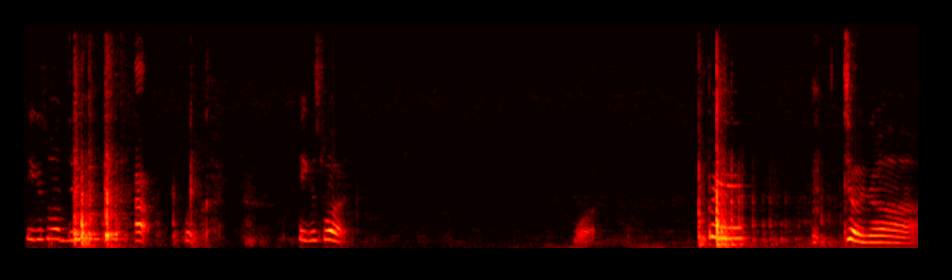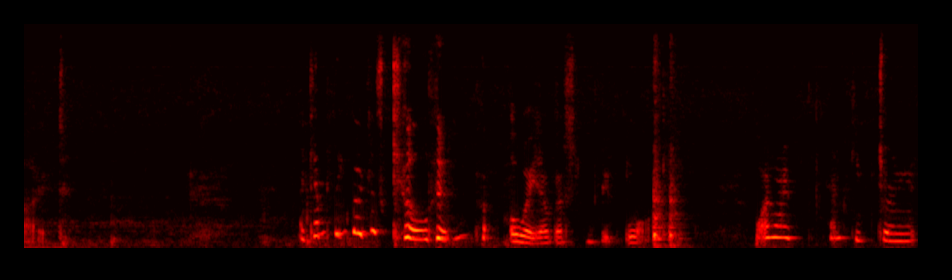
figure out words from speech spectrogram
Hey, guess what, dude? Ow, look. Hey, guess what? What? Tonight. I can't believe I just killed him. Oh wait, I've got a big block. Why do I have to keep turning it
